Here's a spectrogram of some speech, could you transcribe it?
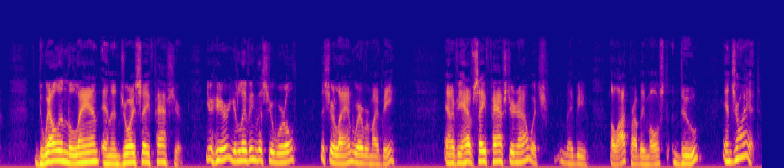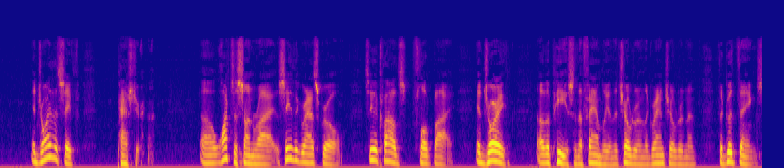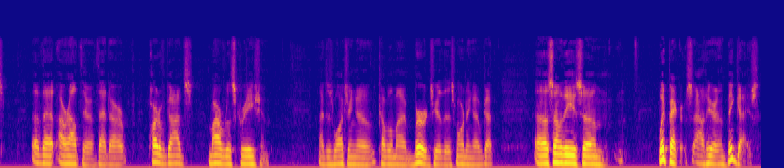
Dwell in the land and enjoy safe pasture. You're here, you're living, this is your world, this is your land, wherever it might be. And if you have safe pasture now, which maybe a lot, probably most do, enjoy it. Enjoy the safe pasture. Uh, watch the sun rise, see the grass grow, see the clouds float by. Enjoy uh, the peace and the family and the children and the grandchildren and the good things uh, that are out there that are part of God's marvelous creation. I was watching a couple of my birds here this morning. I've got uh, some of these um, woodpeckers out here, the big guys,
